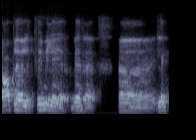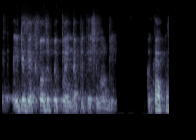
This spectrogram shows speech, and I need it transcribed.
top level creamy layer where uh, uh, like it is exposed to client application only. Okay. okay.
